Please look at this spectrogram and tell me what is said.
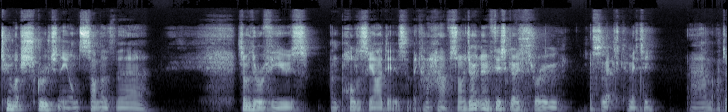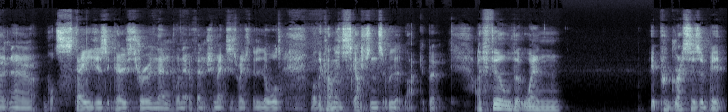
too much scrutiny on some of the some of the reviews and policy ideas that they kind of have. So I don't know if this goes through a select committee. Um, I don't know what stages it goes through, and then when it eventually makes its way to the Lord, what the kind of discussions it will look like. But I feel that when it progresses a bit,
